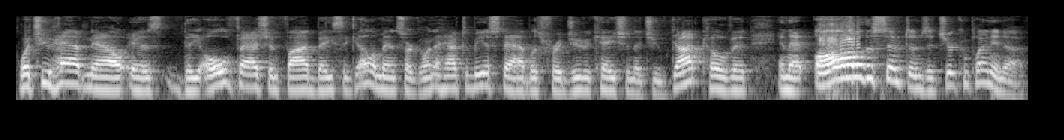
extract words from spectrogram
what you have now is the old fashioned five basic elements are going to have to be established for adjudication that you've got COVID and that all of the symptoms that you're complaining of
